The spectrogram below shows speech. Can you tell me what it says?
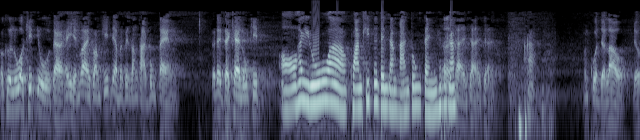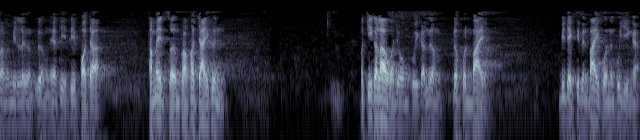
ก็คือรู้ว่าคิดอยู่ แต่ให้เห็นว่าความคิดเนี่ยมันเป็นสังขารปรุงแต่ง ก็ได้แต่แค่รู้คิดอ๋อให้รู้ว่าความคิดนั้นเป็นสังขารปรุงแต่งใช่ไหมคะใช่ใช่ใช่ค่ะมันควรจะเล่า เดี๋ยวก่อนมันมีเรื่องเรื่องเนี้ยที่ที่พอจะทำให้เสริมความเข้าใจขึ้น เมื่อกี้ก็เล่ากับโยมคุยกันเรื่อง เรื่องคนใบ้มีเด็กที่เป็นใบ้คนหนึ่งผู้หญิงอะ่ะ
